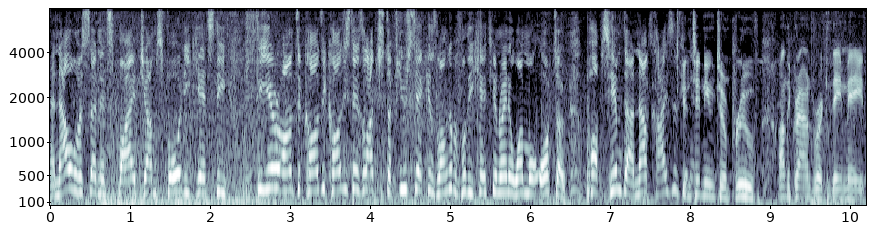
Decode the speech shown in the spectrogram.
And now all of a sudden, Inspired jumps forward. He gets the fear onto Carzzy. Carzzy stays alive just a few seconds longer before the KTN Rainer one more auto pops him down. Now Kaiser's gonna- Continuing to improve on the groundwork they made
